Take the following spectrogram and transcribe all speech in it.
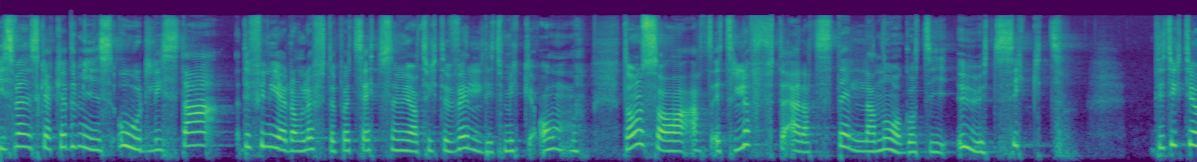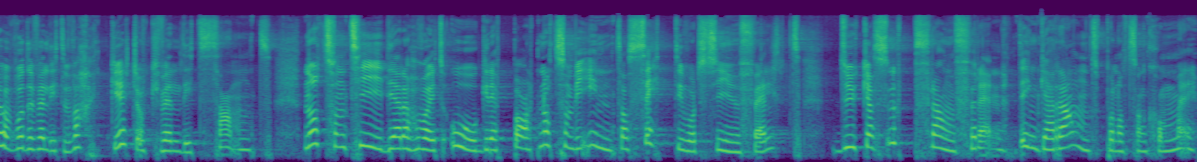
I Svenska Akademins ordlista definierar de löfte på ett sätt som jag tyckte väldigt mycket om. De sa att ett löfte är att ställa något i utsikt. Det tyckte jag var både väldigt vackert och väldigt sant. Något som tidigare har varit ogreppbart, något som vi inte har sett i vårt synfält, dukas upp framför en. Det är en garant på något som kommer.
